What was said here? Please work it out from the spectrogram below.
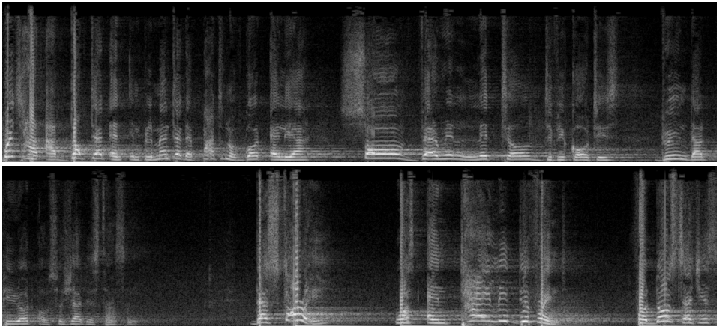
which had adopted and implemented the pattern of God earlier, saw very little difficulties during that period of social distancing. The story was entirely different for those churches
